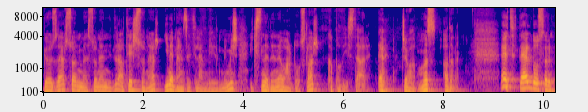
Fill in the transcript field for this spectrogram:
gözler sönmez. Sönen nedir? Ateş söner. Yine benzetilen verilmemiş. İkisinde de ne var dostlar? Kapalı istihare. Evet cevabımız Adana. Evet değerli dostlarım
